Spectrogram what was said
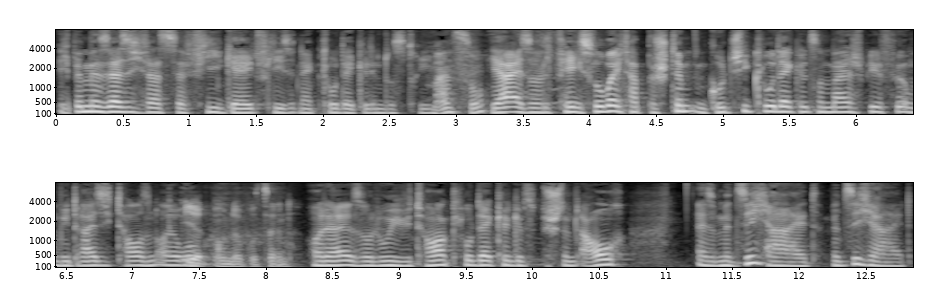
ich bin mir sehr sicher, dass da viel Geld fließt in der Klodeckelindustrie. Meinst du? Ja, also Felix Lobrecht hat bestimmt einen Gucci-Klodeckel zum Beispiel für irgendwie 30.000 Euro. Ja, 100 Prozent. Oder so Louis Vuitton-Klodeckel gibt's bestimmt auch. Also mit Sicherheit, mit Sicherheit.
